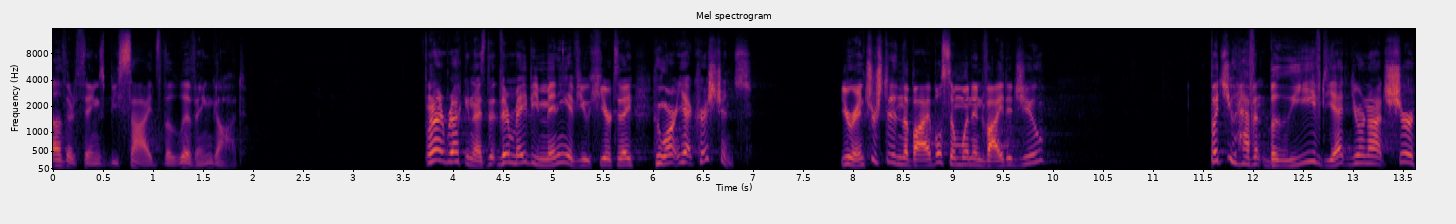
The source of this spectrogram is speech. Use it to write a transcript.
other things besides the living God. And I recognize that there may be many of you here today who aren't yet Christians. You're interested in the Bible, someone invited you, but you haven't believed yet, you're not sure.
